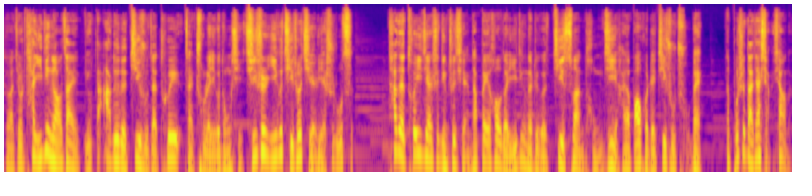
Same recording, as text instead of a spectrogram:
对吧？就是他一定要在有大堆的技术在推，再出来一个东西。其实一个汽车企业也是如此，他在推一件事情之前，他背后的一定的这个计算、统计，还有包括这技术储备，那不是大家想象的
